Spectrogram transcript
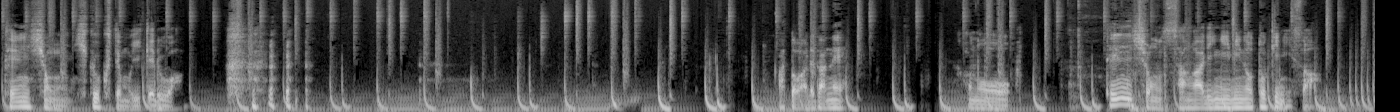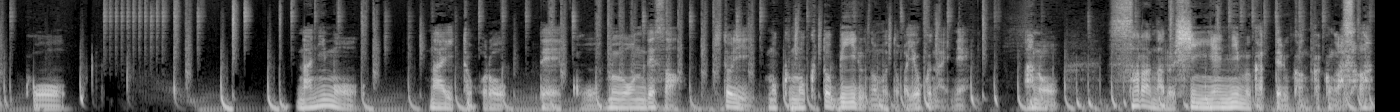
テンション低くてもいけるわ。あとあれだね。この、テンション下がり気味の時にさ、こう、何もないところで、こう、無音でさ、一人黙々とビール飲むとか良くないね。あの、さらなる深淵に向かってる感覚がさ、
